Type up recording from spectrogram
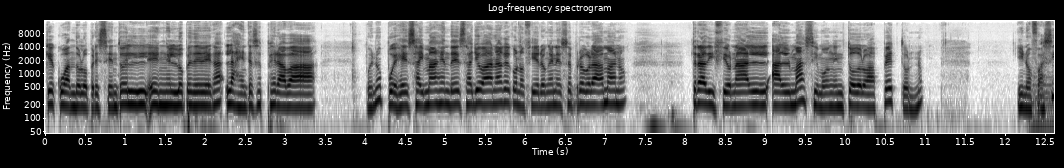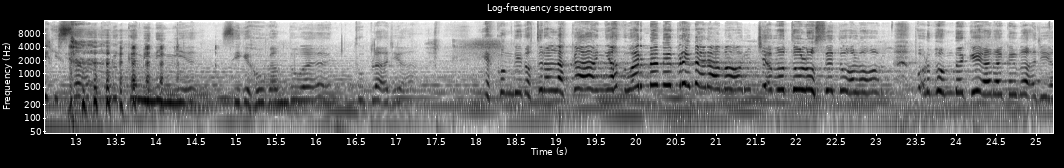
que cuando lo presento el- en el López de Vega, la gente se esperaba, bueno, pues esa imagen de esa Joana que conocieron en ese programa, ¿no? Tradicional al máximo en, en todos los aspectos, ¿no? Y no fue así. Quizá porque mi niñez sigue jugando en tu playa. Y escondidos tras las cañas duerme mi primer amor. Llevo tu luz y tu olor por donde quiera que vaya.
